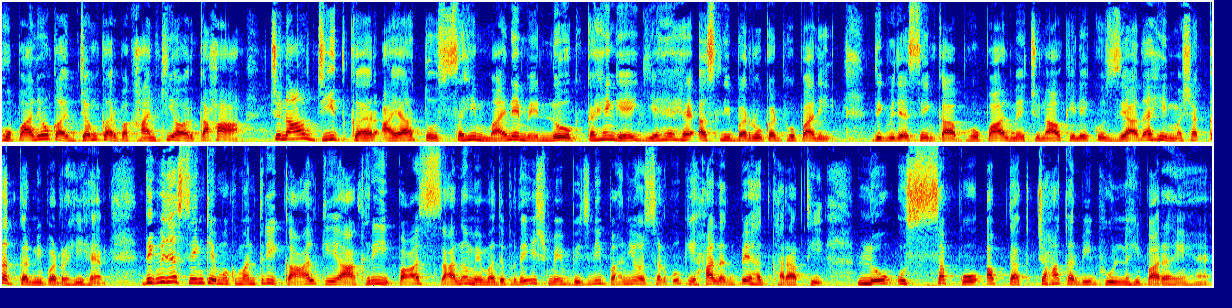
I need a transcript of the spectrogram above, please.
भोपालियों का जमकर बखान किया और कहा चुनाव जीत कर आया तो सही मायने में लोग कहेंगे, यह है असली बर्रूकट भोपाली। दिग्विजय सिंह का भोपाल में चुनाव के लिए कुछ ज़्यादा ही मशक्कत करनी पड़ रही है। दिग्विजय सिंह के मुख्यमंत्री काल के आखिरी पाँच सालों में मध्य प्रदेश में बिजली, पानी और सड़कों की हालत बेहद खराब थी। लोग उस सबको अब तक चाह कर भी भूल नहीं पा रहे हैं।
